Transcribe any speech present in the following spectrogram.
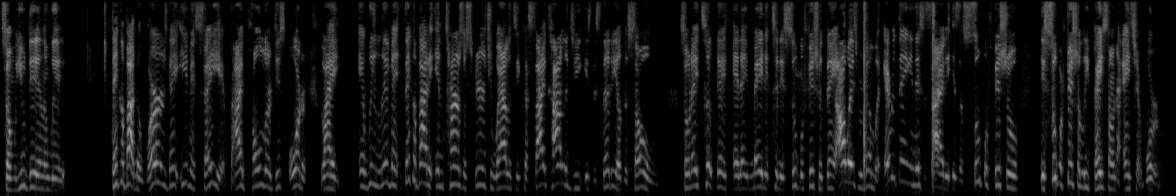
So when you dealing with think about the words they even say it bipolar disorder like and we live in think about it in terms of spirituality because psychology is the study of the soul so they took that and they made it to this superficial thing always remember everything in this society is a superficial is superficially based on the ancient world.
